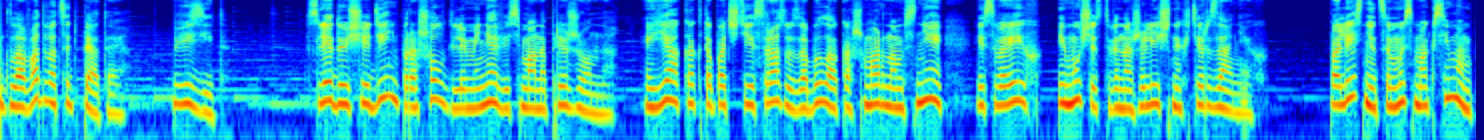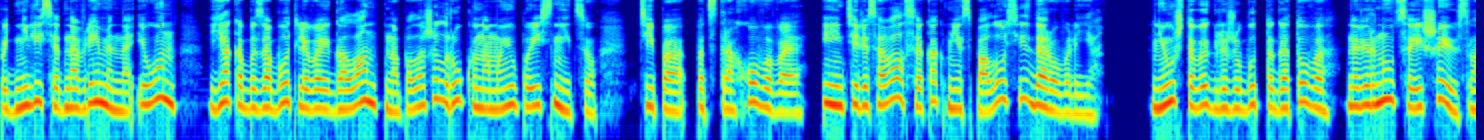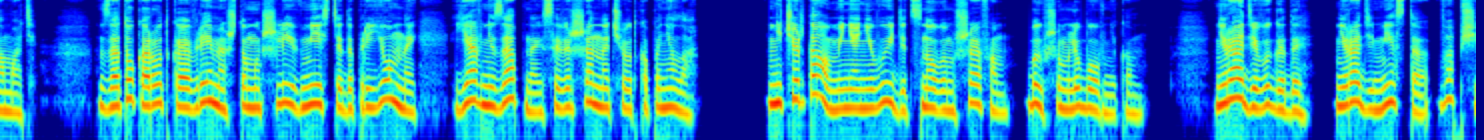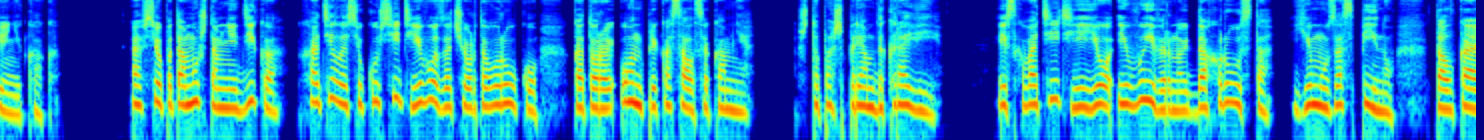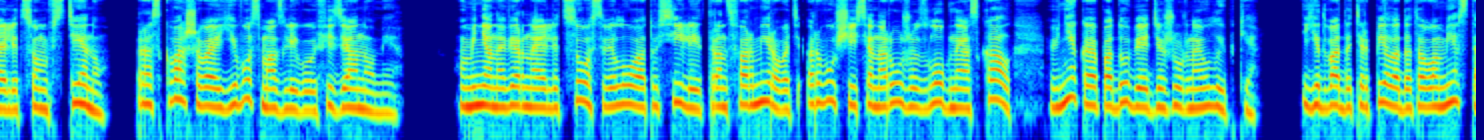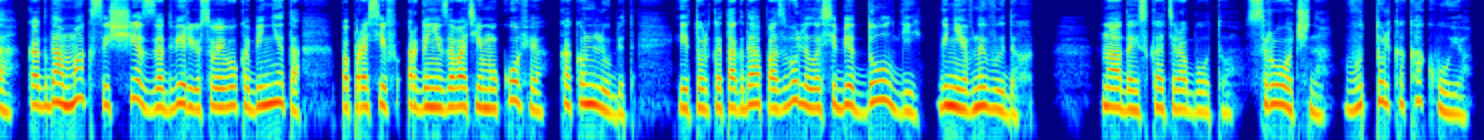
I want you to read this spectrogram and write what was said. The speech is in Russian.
Глава 25. Визит. Следующий день прошел для меня весьма напряженно. Я как-то почти сразу забыла о кошмарном сне и своих имущественно-жилищных терзаниях. По лестнице мы с Максимом поднялись одновременно, и он, якобы заботливо и галантно, положил руку на мою поясницу, типа подстраховывая, и интересовался, как мне спалось и здорова ли я. Неужто выгляжу, будто готова навернуться и шею сломать? За то короткое время, что мы шли вместе до приемной, я внезапно и совершенно четко поняла. Ни черта у меня не выйдет с новым шефом, бывшим любовником. Ни ради выгоды, ни ради места, вообще никак. А все потому, что мне дико хотелось укусить его за чертову руку, которой он прикасался ко мне. Чтоб аж прям до крови и схватить ее и вывернуть до хруста ему за спину, толкая лицом в стену, расквашивая его смазливую физиономию. У меня, наверное, лицо свело от усилий трансформировать рвущийся наружу злобный оскал в некое подобие дежурной улыбки. Едва дотерпела до того места, когда Макс исчез за дверью своего кабинета, попросив организовать ему кофе, как он любит, и только тогда позволила себе долгий, гневный выдох. Надо искать работу. Срочно. Вот только какую?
